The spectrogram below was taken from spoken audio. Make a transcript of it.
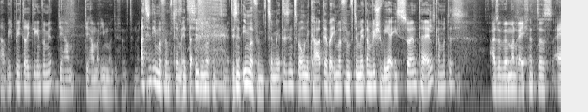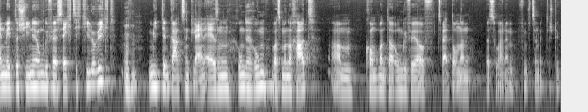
Habe ich, bin ich da richtig informiert? Die haben, die haben wir immer, die 15 Meter. Ah, die sind immer 15 Meter. Die sind, immer 15 Meter. Die sind immer 15 Meter, sind zwar Unikate, aber immer 15 Meter. Und wie schwer ist so ein Teil? Kann man das? Also wenn man rechnet, dass ein Meter Schiene ungefähr 60 Kilo wiegt, mhm. mit dem ganzen Kleineisen rundherum, was man noch hat, ähm, kommt man da ungefähr auf zwei Tonnen bei so einem 15 Meter Stück.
